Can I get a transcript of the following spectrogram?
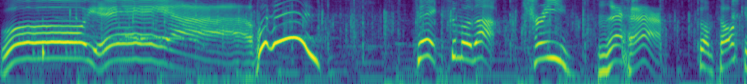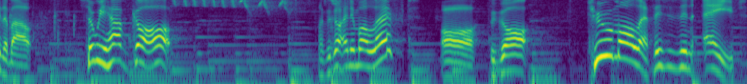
Whoa, yeah! Woohoo! Take some of that, tree! That's what I'm talking about. So we have got... Have we got any more left? Oh, we got two more left. This is in eight.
